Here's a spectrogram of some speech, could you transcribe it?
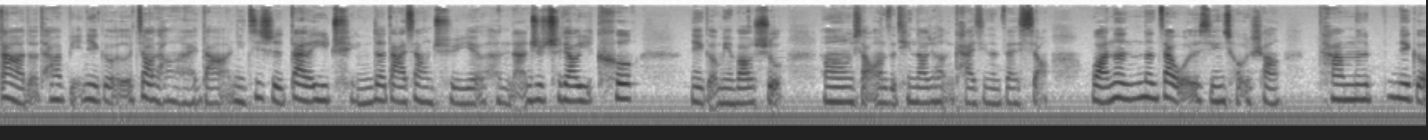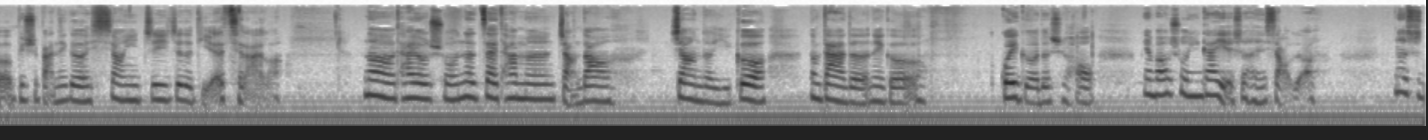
大的，它比那个教堂还大。你即使带了一群的大象去，也很难去吃掉一棵那个面包树。然后小王子听到就很开心的在笑，哇，那那在我的星球上，他们那个必须把那个象一只一只的叠起来了。那他又说，那在他们长到这样的一个那么大的那个规格的时候，面包树应该也是很小的。那是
